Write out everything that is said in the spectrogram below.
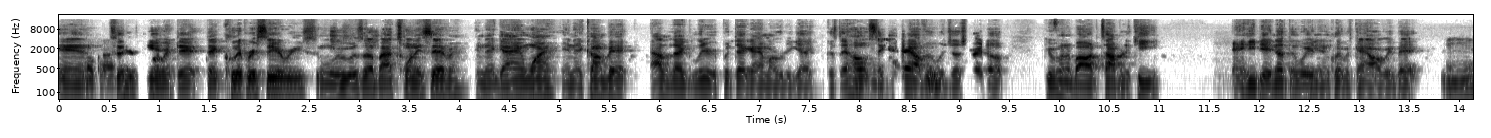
And Okay. to his point with that, that Clipper series when we was up by 27 in that game one and that comeback, I like Leary put that game Rudy Gay because that whole Mhm. second half it was just straight up giving the ball at the top of the key, and he did nothing with it. And Clippers came all the way back. hmm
